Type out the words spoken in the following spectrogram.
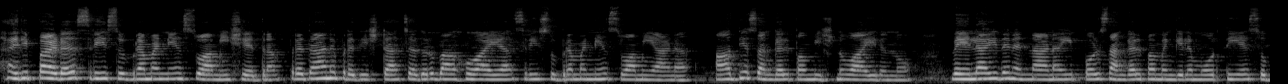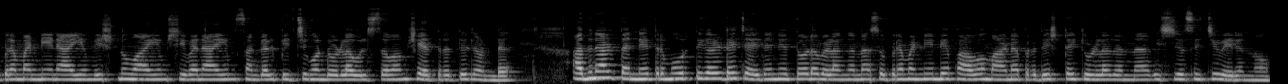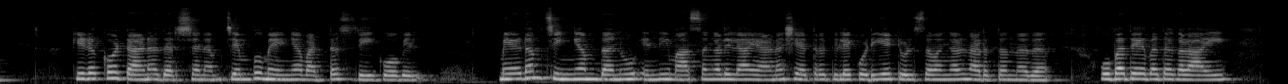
ഹരിപ്പാട് ശ്രീ സുബ്രഹ്മണ്യ സ്വാമി ക്ഷേത്രം പ്രധാന പ്രതിഷ്ഠ ചതുർബാഹുവായ ശ്രീ സുബ്രഹ്മണ്യ സ്വാമിയാണ് ആദ്യ സങ്കല്പം വിഷ്ണുവായിരുന്നു. വേലായുധൻ എന്നാണ് ഇപ്പോൾ സങ്കല്പമെങ്കിലും മൂർത്തിയെ സുബ്രഹ്മണ്യനായും വിഷ്ണുവായും ശിവനായും സങ്കല്പിച്ചുകൊണ്ടുള്ള ഉത്സവം ക്ഷേത്രത്തിലുണ്ട്. അതിനാൽ തന്നെ ത്രിമൂർത്തികളുടെ ചൈതന്യത്തോടെ വിളങ്ങുന്ന സുബ്രഹ്മണ്യന്റെ ഭാവമാണ് പ്രതിഷ്ഠയ്ക്കുള്ളതെന്ന് വിശ്വസിച്ചു വരുന്നു കിഴക്കോട്ടാണ് ദർശനം. ചെമ്പുമേഞ്ഞ വട്ട ശ്രീകോവിൽ മേടം ചിങ്ങം ധനു എന്നീ മാസങ്ങളിലായാണ് ക്ഷേത്രത്തിലെ കൊടിയേറ്റുത്സവങ്ങൾ നടത്തുന്നത്. ഉപദേവതകളായി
